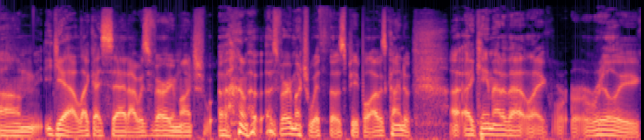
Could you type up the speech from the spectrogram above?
um, yeah, like I said, I was very much I was very much with those people. I was kind of I I came out of that like really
